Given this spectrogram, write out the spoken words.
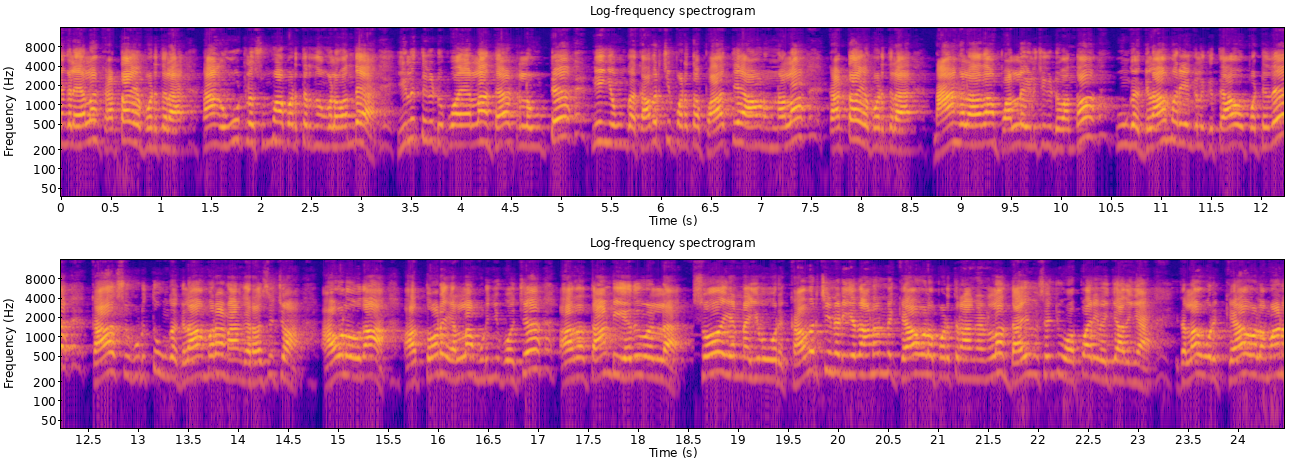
எங்களை எல்லாம் கட்டாயப்படுத்தலை. நாங்கள் வீட்டில் சும்மா படுத்துறது உங்களை வந்து இழுத்துக்கிட்டு போயெல்லாம் தேட்டரில் விட்டு நீங்கள் உங்கள் கவர்ச்சி படத்தை பார்த்தே ஆகணும்னாலாம் கட்டாயப்படுத்தலை. நாங்களாக தான் பல்ல இழிச்சுக்கிட்டு வந்தோம். உங்கள் கிளாமர் எங்களுக்கு தேவைப்பட்டது. காசு கொடுத்து உங்க கிளாமரை நாங்க ரசிச்சோம். அவ்வளவுதான். அத்தோட எல்லாம் முடிஞ்சு போச்சு. அதை தாண்டி எதுவும் இல்லை. ஸோ என்ன இவ ஒரு கவர்ச்சி நடிகை தானன்னு தயவு செஞ்சு ஒப்பாரி வைக்காதீங்க. இதெல்லாம் ஒரு கேவலமான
